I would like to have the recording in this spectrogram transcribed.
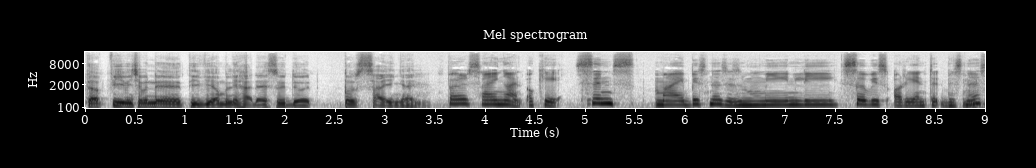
Tapi macam mana TV yang melihat dari sudut Persaingan Persaingan. Okay, since my business is mainly service oriented business,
